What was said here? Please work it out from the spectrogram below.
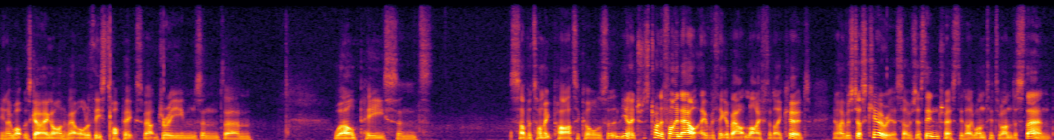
you know what was going on about all of these topics about dreams and um, world peace and subatomic particles and you know just trying to find out everything about life that I could. You know I was just curious I was just interested I wanted to understand.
